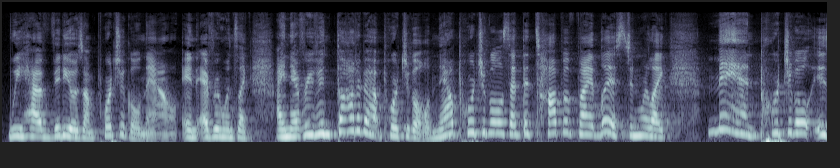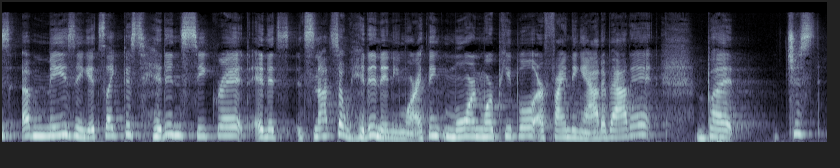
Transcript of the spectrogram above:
we have videos on Portugal now and everyone's like I never even thought about Portugal. Now Portugal is at the top of my list and we're like, "Man, Portugal is amazing. It's like this hidden secret and it's it's not so hidden anymore. I think more and more people are finding out about it, but just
